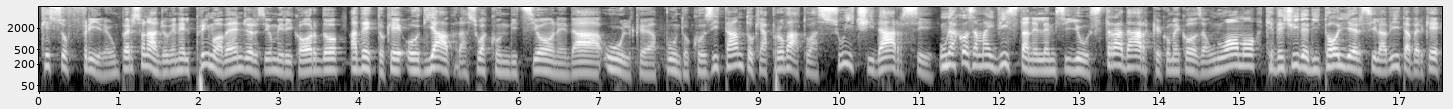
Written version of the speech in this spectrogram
che soffrire. Un personaggio che nel primo Avengers, io mi ricordo, ha detto che odiava la sua condizione da Hulk, appunto, così tanto che ha provato a suicidarsi. Una cosa mai vista nell'MCU, stradark come cosa, un uomo che decide di togliersi la vita perché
